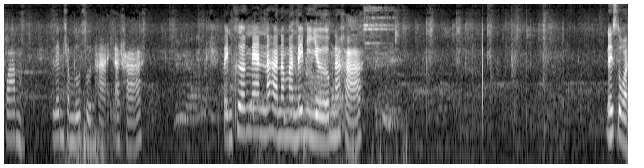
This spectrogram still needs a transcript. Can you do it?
คว่ำ เล่มชำรุดสูญหายนะคะ เป็นเครื่องแน่นนะคะ น้ำมันไม่มีเยิ้มนะคะ ในส่วน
